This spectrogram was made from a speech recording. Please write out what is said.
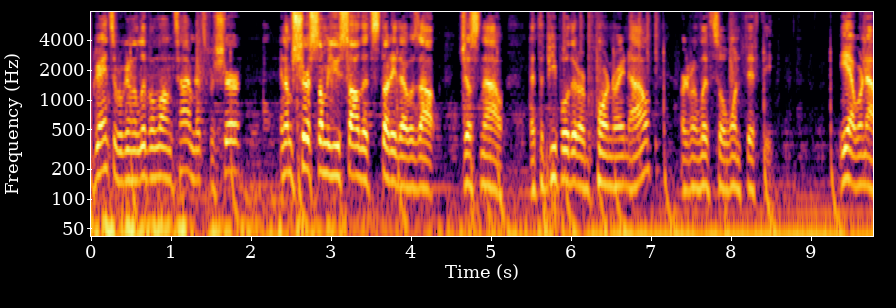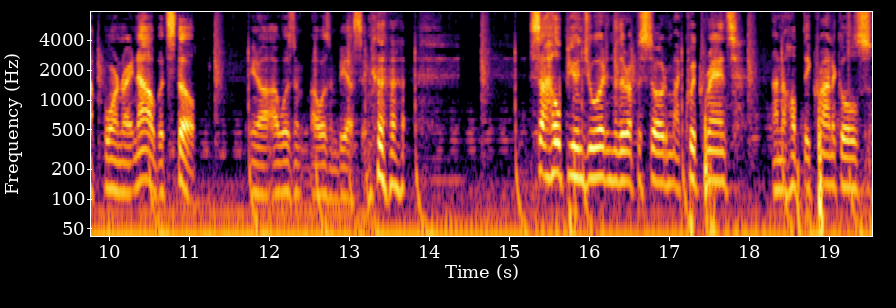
Granted, we're gonna live a long time. That's for sure. And I'm sure some of you saw that study that was out just now that the people that are born right now are to live till 150. Yeah, we're not born right now, but still, you know, I wasn't I wasn't BSing. so I hope you enjoyed another episode of my quick rant on the Hump Day Chronicles.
